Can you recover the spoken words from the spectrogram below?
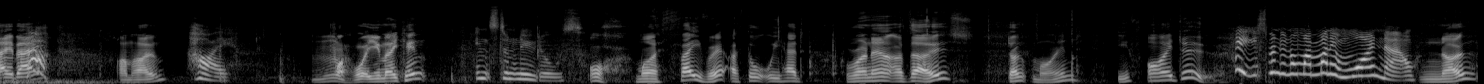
Hey, babe. Ah! I'm home. Hi. What are you making? Instant noodles. Oh, my favourite. I thought we had run out of those. Don't mind if I do. Hey, you're spending all my money on wine now. No.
